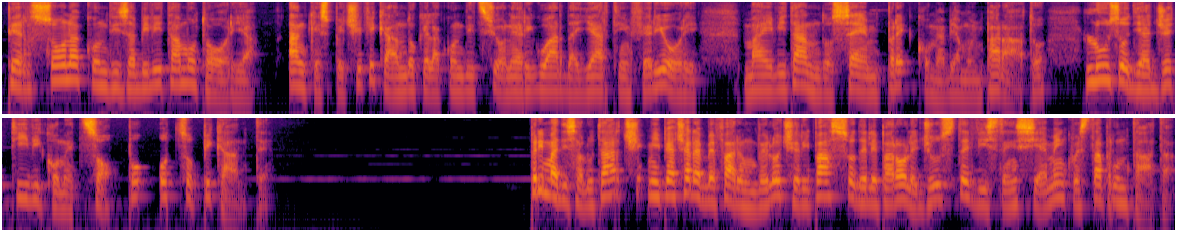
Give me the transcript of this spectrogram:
persona con disabilità motoria, anche specificando che la condizione riguarda gli arti inferiori, ma evitando sempre, come abbiamo imparato, l'uso di aggettivi come zoppo o zoppicante. Prima di salutarci, mi piacerebbe fare un veloce ripasso delle parole giuste viste insieme in questa puntata.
